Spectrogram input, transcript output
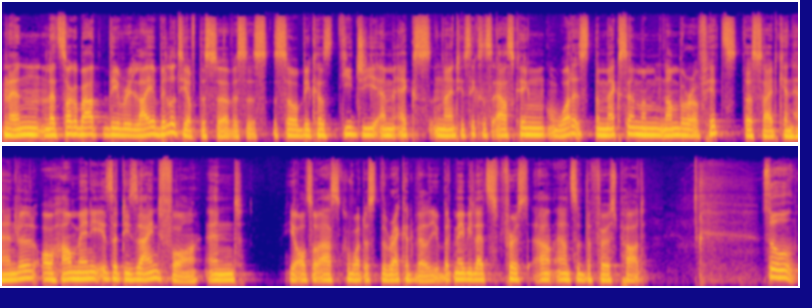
then let's talk about the reliability of the services. So, because DGMX96 is asking, what is the maximum number of hits the site can handle, or how many is it designed for? And he also asks, what is the record value? But maybe let's first answer the first part. So,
